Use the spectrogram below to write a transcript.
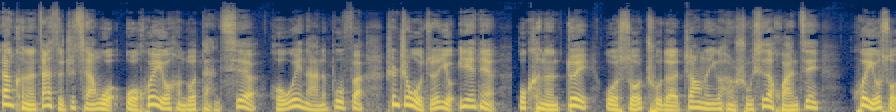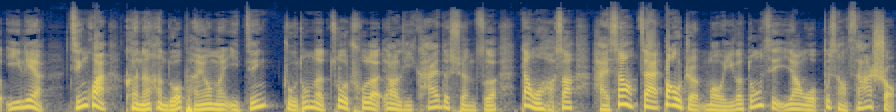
但可能在此之前，我我会有很多胆怯和畏难的部分，甚至我觉得有一点点，我可能对我所处的这样的一个很熟悉的环境会有所依恋。尽管可能很多朋友们已经主动的做出了要离开的选择，但我好像还像在抱着某一个东西一样，我不想撒手。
